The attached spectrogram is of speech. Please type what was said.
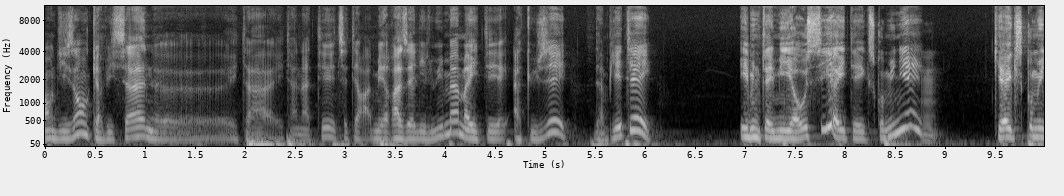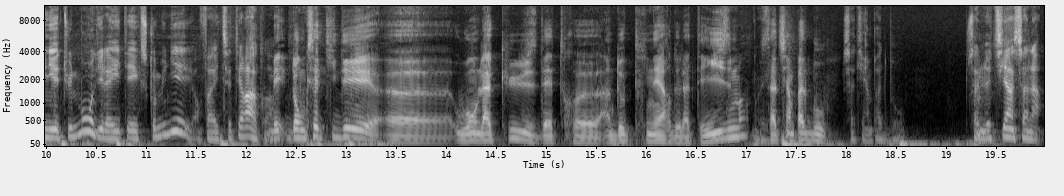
en disant qu'Avicenne euh, est, un, est un athée, etc. Mais Razali lui-même a été accusé d'impiété. Ibn Taymiyyah aussi a été excommunié. Hmm. Qui a excommunié tout le monde, il a été excommunié, enfin, etc. quoi. Mais donc cette idée euh, où on l'accuse d'être euh, un doctrinaire de l'athéisme, Oui. ça tient pas debout. Ça tient pas debout. Ça ne tient, ça n'a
